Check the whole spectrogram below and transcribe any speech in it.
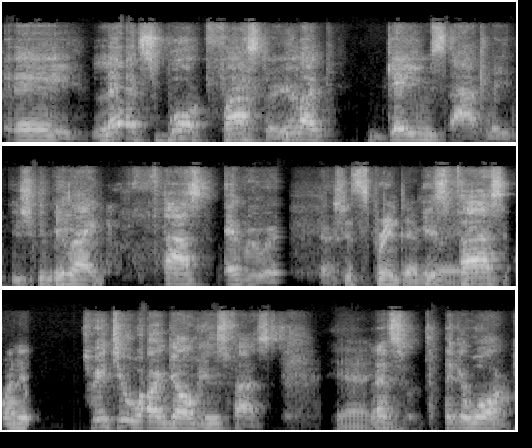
hey, let's walk faster. You're like games athlete. You should be like fast everywhere. You should sprint everywhere. He's fast when it three, two, one, go. He's fast. Yeah. Let's yeah. take a walk.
